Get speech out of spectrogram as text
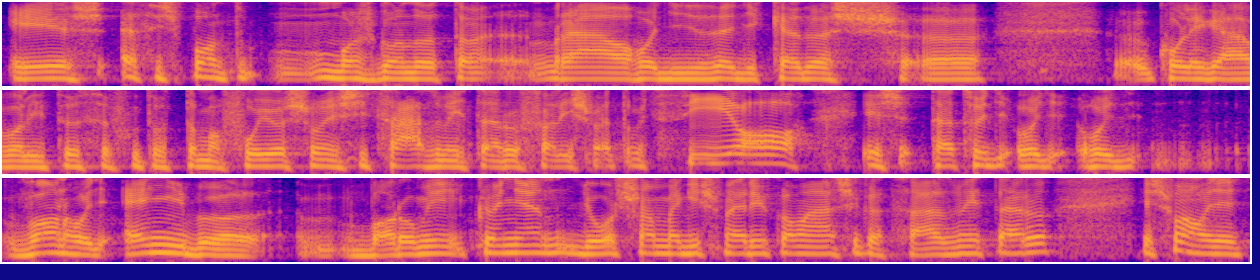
és ezt is pont most gondoltam rá, hogy az egyik kedves kollégával itt összefutottam a folyosón, és így száz méterről felismertem, hogy szia! És tehát, hogy, hogy, hogy van, hogy ennyiből baromi könnyen, gyorsan megismerjük a másikat száz méterről, és van, hogy egy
